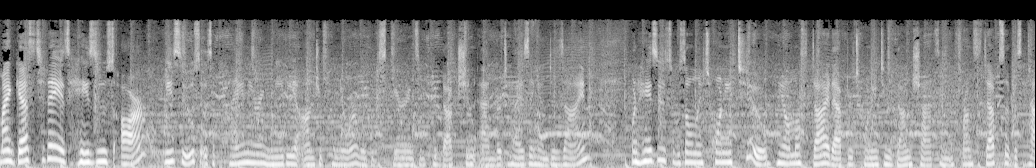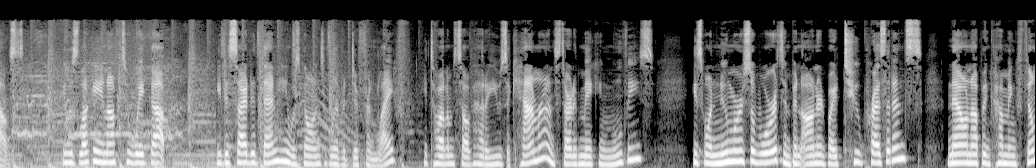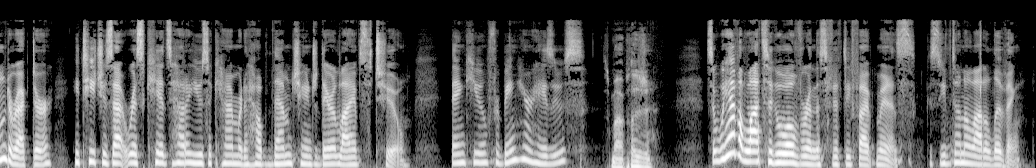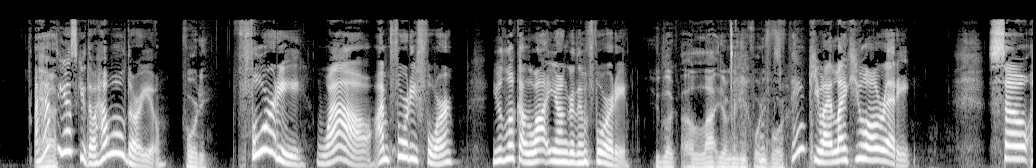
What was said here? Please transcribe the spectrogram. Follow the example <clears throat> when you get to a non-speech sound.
My guest today is Jesus R. Jesus is a pioneering media entrepreneur with experience in production, advertising, and design. When Jesus was only 22, he almost died after 22 gunshots on the front steps of his house. He was lucky enough to wake up. He decided then he was going to live a different life. He taught himself how to use a camera and started making movies. He's won numerous awards and been honored by two presidents. Now, an up and coming film director, he teaches at risk kids how to use a camera to help them change their lives too. Thank you for being here, Jesus. It's my pleasure. So, we have a lot to go over in this 55 minutes because you've done a lot of living. I have to ask you, though, how old are you? 40. 40. Wow. I'm 44. You look a lot younger than 40. You look a lot younger than 44. Thank you. I like you already. So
